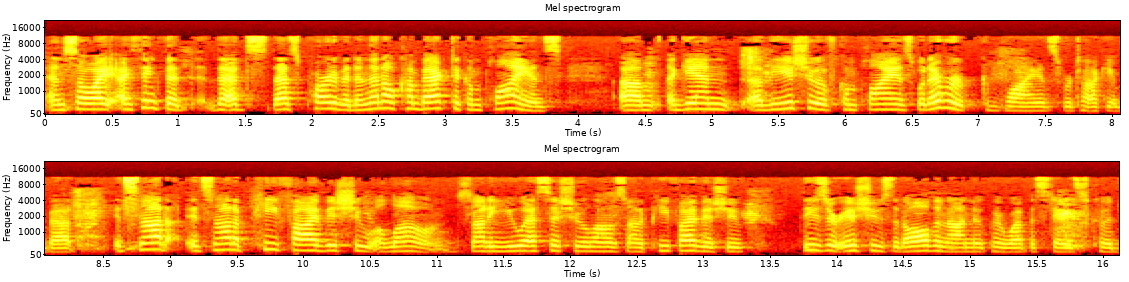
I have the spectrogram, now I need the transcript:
And so I, I think that that's, that's part of it. And then I'll come back to compliance. Um, again, uh, the issue of compliance, whatever compliance we're talking about, it's not, it's not a P5 issue alone. It's not a U.S. issue alone. It's not a P5 issue. These are issues that all the non-nuclear weapon states could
